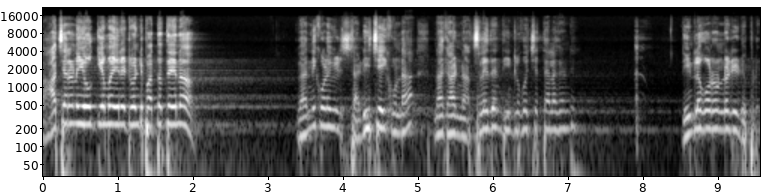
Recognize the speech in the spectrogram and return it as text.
ఆచరణ యోగ్యమైనటువంటి పద్ధతేనా? ఇవన్నీ కూడా వీడు స్టడీ చేయకుండా నాకు ఆడు నచ్చలేదని దీంట్లోకి వచ్చేస్తే ఎలాగండి? దీంట్లో కూడా ఉండడు ఇప్పుడు.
